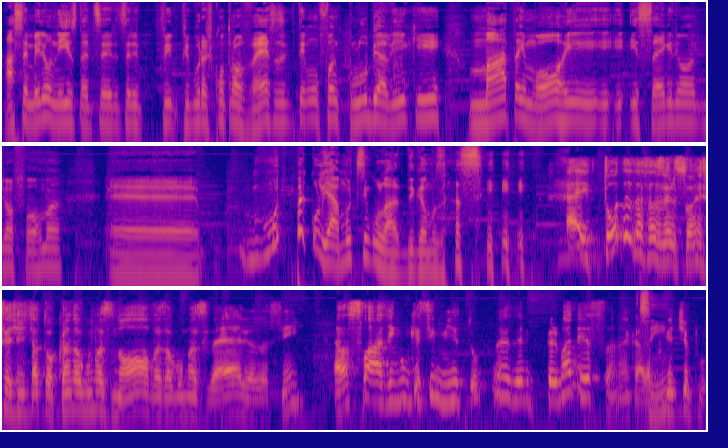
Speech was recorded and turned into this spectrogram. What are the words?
assemelham nisso, né? De ser, de ser figuras controversas e tem um fã-clube ali que mata e morre e, e, e segue de uma, de uma forma é, muito peculiar, muito singular, digamos assim. É, e todas essas versões que a gente está tocando, algumas novas, algumas velhas, assim, elas fazem com que esse mito né, ele permaneça, né, cara? Sim. Porque, tipo,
